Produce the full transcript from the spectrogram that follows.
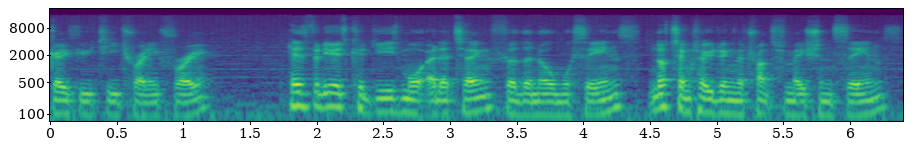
Goku T23. His videos could use more editing for the normal scenes, not including the transformation scenes.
